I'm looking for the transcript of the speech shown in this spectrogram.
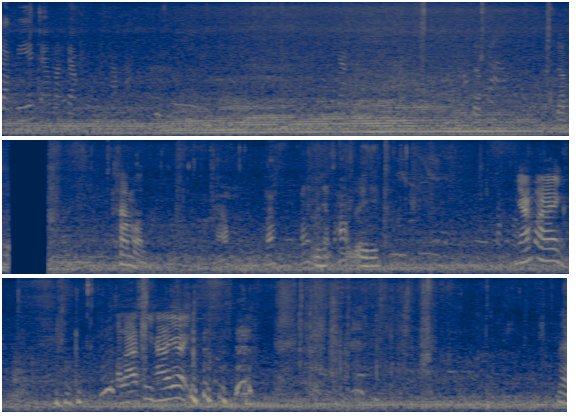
ចាប់វាចាំមកចាំចាំចាំខាំអត់ចាំណាហ្នឹងចាំស្មោះអីទីញ៉ាំឯងបលាស៊ីហើយហើយណែ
